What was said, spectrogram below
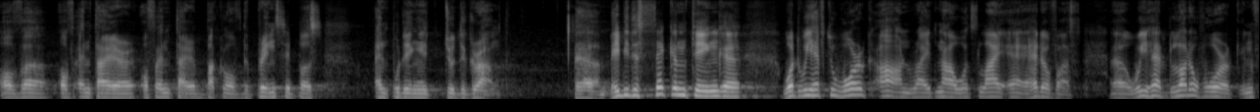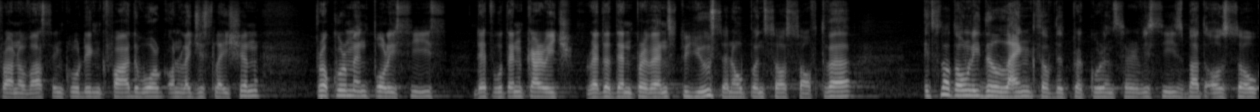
of, uh, of, entire, of entire buckle of the principles and putting it to the ground. Uh, maybe the second thing uh, what we have to work on right now, what's ahead of us. Uh, we had a lot of work in front of us, including further work on legislation, procurement policies that would encourage rather than prevent to use an open source software. It's not only the length of the procurement services, but also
